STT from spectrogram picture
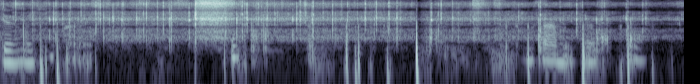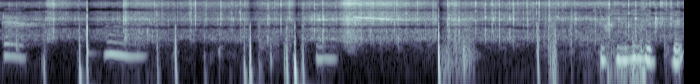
เดินไม่ชิบหายสงสารอีกแล้วอืม EP ที่สิบเจ็ด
